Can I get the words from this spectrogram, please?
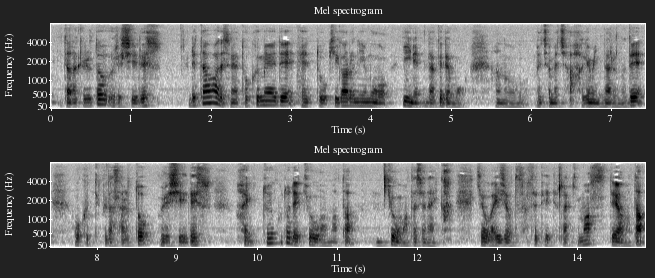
ーいただけると嬉しいです。レターはですね匿名で、えっと、気軽にもう「いいね」だけでもあのめちゃめちゃ励みになるので送ってくださると嬉しいです。はいということで今日はまた今日はまたじゃないか今日は以上とさせていただきますではまた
